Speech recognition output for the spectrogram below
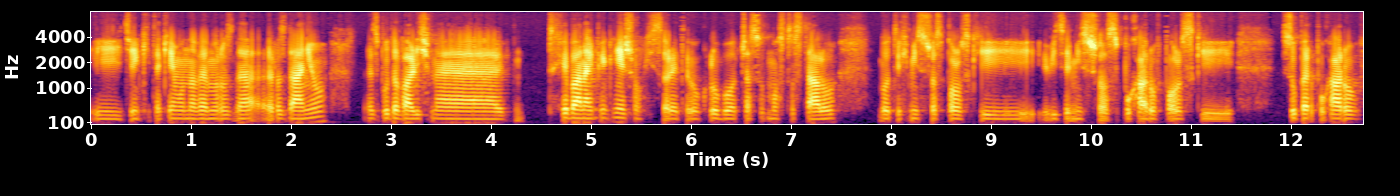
i dzięki takiemu nowemu rozda rozdaniu zbudowaliśmy chyba najpiękniejszą historię tego klubu od czasów Mostostalu, bo tych mistrzostw Polski, wicemistrzostw Pucharów Polski, super pucharów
